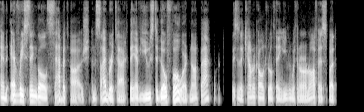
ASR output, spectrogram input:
And every single sabotage and cyber attack they have used to go forward, not backward. This is a countercultural thing, even within our own office. But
